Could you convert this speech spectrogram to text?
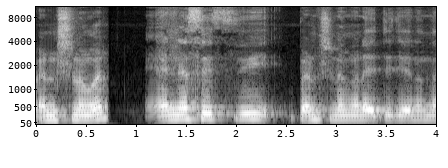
പെൻഷനുകൾ എൻ എസ് എസ് സി പെൻഷനുകൾ എത്തിച്ചേരുന്ന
